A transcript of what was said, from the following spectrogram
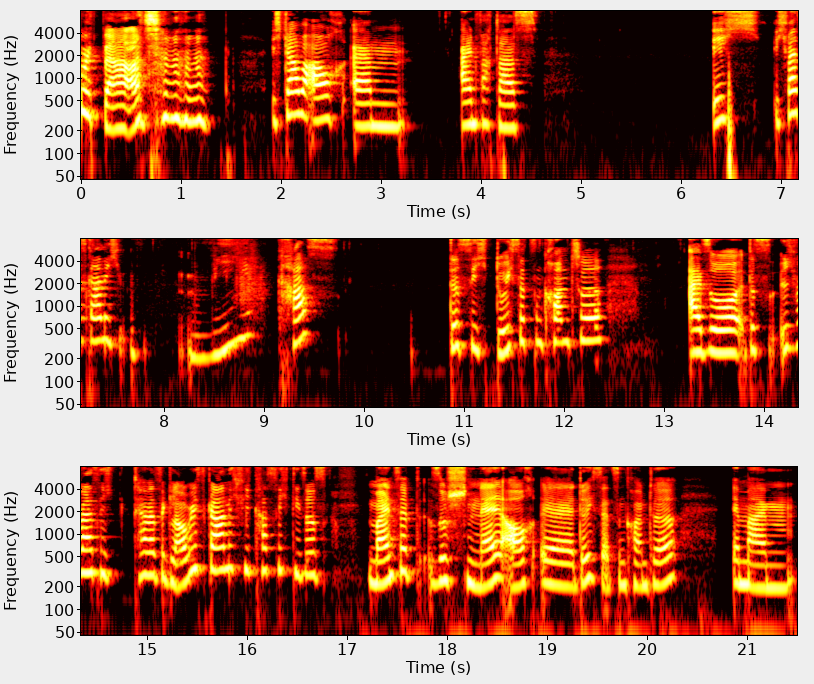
with that. ich glaube auch ähm, einfach, dass ich, ich weiß gar nicht, wie krass das sich durchsetzen konnte. Also, das, ich weiß nicht, teilweise glaube ich es gar nicht, wie krass sich dieses Mindset so schnell auch äh, durchsetzen konnte in meinem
